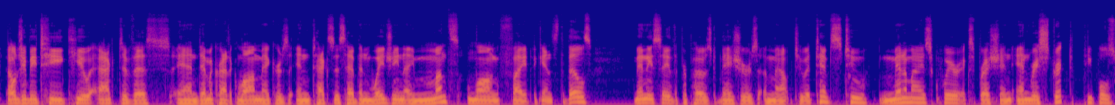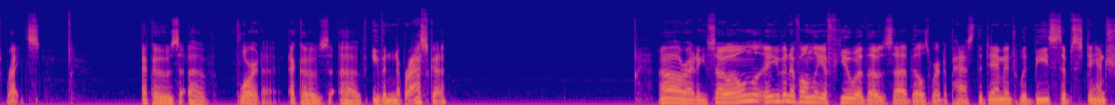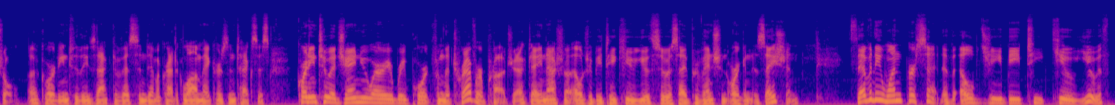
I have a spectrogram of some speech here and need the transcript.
LGBTQ activists and Democratic lawmakers in Texas have been waging a months long fight against the bills. Many say the proposed measures amount to attempts to minimize queer expression and restrict people's rights. Echoes of Florida, echoes of even Nebraska. Alrighty, so only, even if only a few of those uh, bills were to pass, the damage would be substantial, according to these activists and Democratic lawmakers in Texas. According to a January report from the Trevor Project, a national LGBTQ youth suicide prevention organization, 71% of LGBTQ youth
